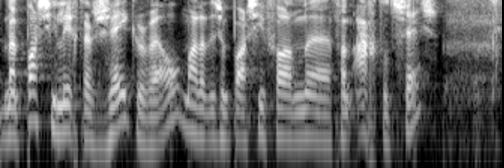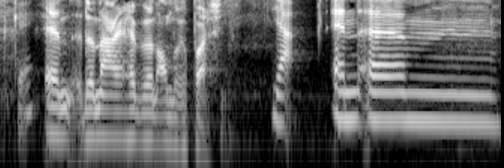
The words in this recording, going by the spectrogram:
mijn passie ligt er zeker wel. Maar dat is een passie van, van 8 tot 6. Okay. En daarna hebben we een andere passie. Ja, en um,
